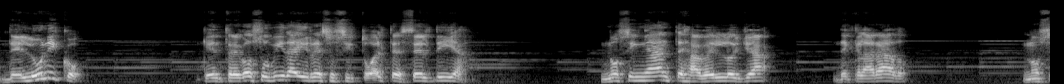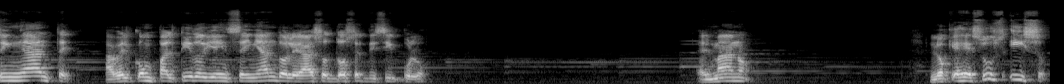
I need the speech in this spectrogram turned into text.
Del único que entregó su vida y resucitó al tercer día, no sin antes haberlo ya declarado no sin antes haber compartido y enseñándole a esos doce discípulos. Hermano, lo que Jesús hizo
